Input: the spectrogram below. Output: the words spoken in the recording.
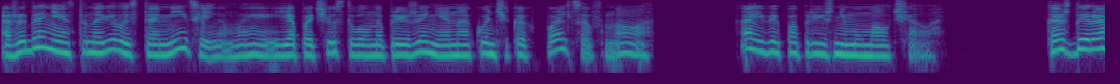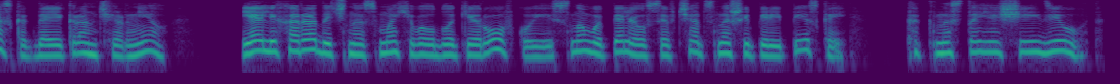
Ожидание становилось томительным, и я почувствовал напряжение на кончиках пальцев, но Айви по-прежнему молчала. Каждый раз, когда экран чернел, я лихорадочно смахивал блокировку и снова пялился в чат с нашей перепиской, как настоящий идиот.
